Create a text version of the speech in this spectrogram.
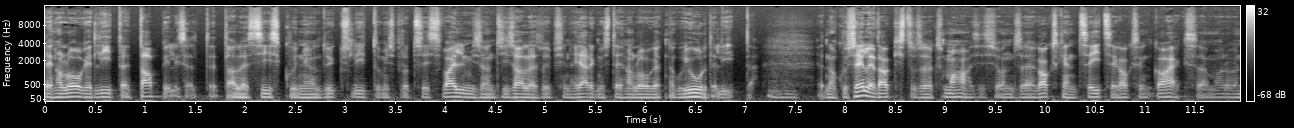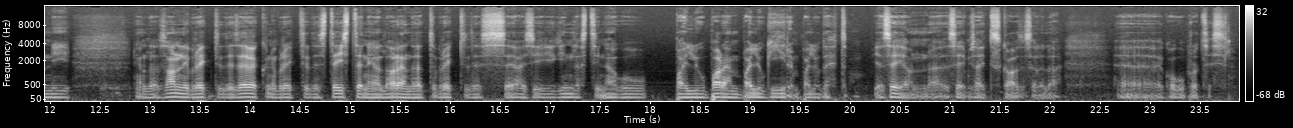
tehnoloogiaid liita etapiliselt, et alles siis, kui nii-öelda üks liitumisprotsess valmis on, siis alles võib sinna järgmist tehnoloogiat nagu juurde liita mm. -hmm. et noh, kui selle takistuse saaks maha, siis on see kakskümmend seitse, kakskümmend kaheksa, ma arvan, nii nii-öelda Sunly projektides, Eveconi projektides, teiste nii-öelda arendajate projektides see asi kindlasti nagu palju parem, palju kiirem, palju tehtavam. ja see on see, mis aitas kaasa sellele eh, kogu protsessile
